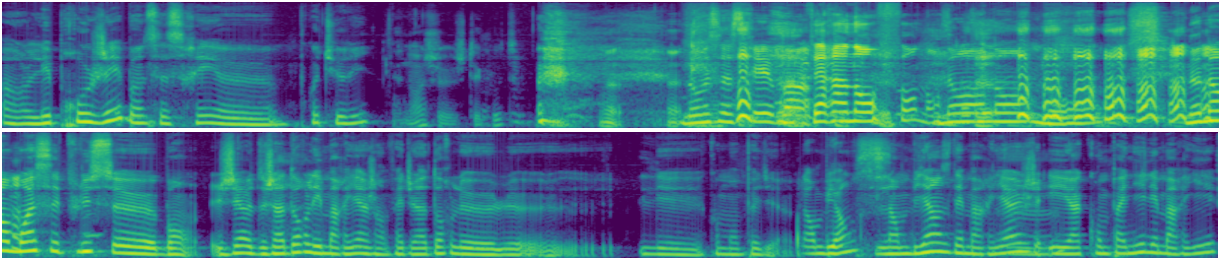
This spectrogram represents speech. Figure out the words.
Alors, les projets, bon, ça serait. euh, Pourquoi tu ris? Non, je, je t'écoute. Non, ça serait. bah, Faire un enfant Non. Non, non, non. non, non, moi, c'est plus. euh, bon, j'adore les mariages, en fait. J'adore le. le- les, comment on peut dire? L'ambiance. l'ambiance des mariages Mhm. et accompagner les mariés.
